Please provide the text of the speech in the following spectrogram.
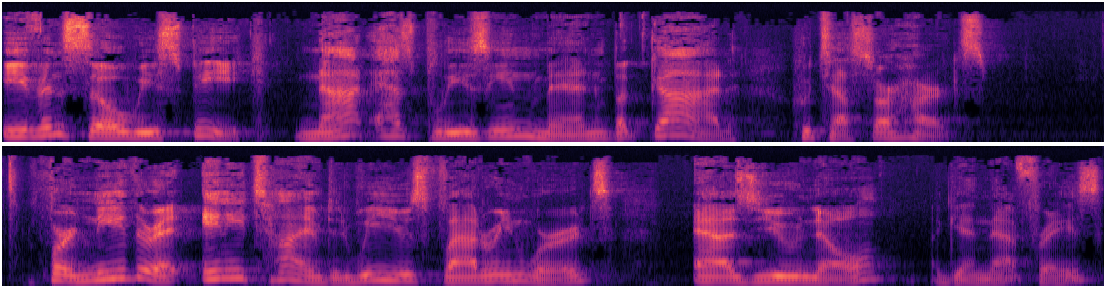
even so we speak, not as pleasing men, but God, who tests our hearts. For neither at any time did we use flattering words, as you know, again that phrase,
